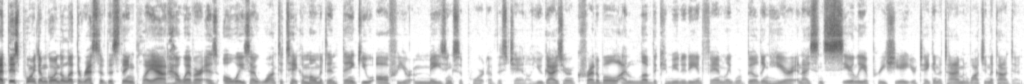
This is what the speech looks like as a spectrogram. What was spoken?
At this point, I'm going to let the rest of this thing play out. However, as always, I want to take a moment and thank you all for your amazing support of this channel. You guys are incredible. I love the community and family we're building here, and I sincerely appreciate your taking the time and watching the content.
